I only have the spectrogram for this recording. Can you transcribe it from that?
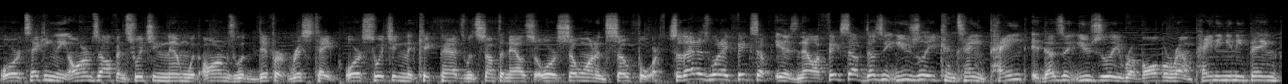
or taking the arms off and switching them with arms with different wrist tape, or switching the kick pads with something else, or so on and so forth. So that is what a fix-up is. Now, a fix-up doesn't usually contain paint. It doesn't usually revolve around painting anything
